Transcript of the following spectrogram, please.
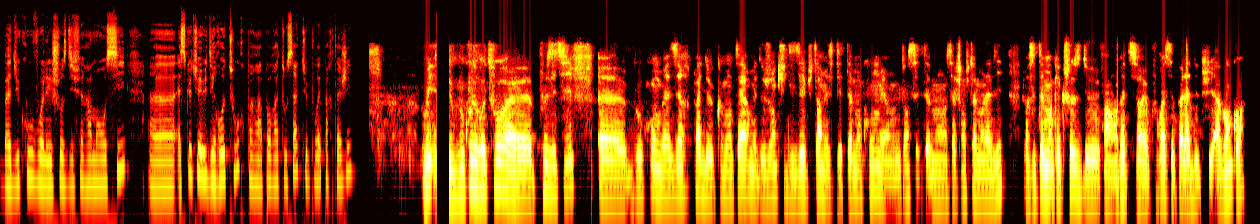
bah, du coup, voient les choses différemment aussi. Euh, Est-ce que tu as eu des retours par rapport à tout ça que tu pourrais partager? Beaucoup de retours euh, positifs. Euh, beaucoup, on va dire, pas de commentaires, mais de gens qui disaient Putain, mais c'est tellement con, mais en même temps, c'est tellement, ça change tellement la vie. Genre, c'est tellement quelque chose de. Enfin, en fait, pourquoi c'est pas là depuis avant, quoi.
